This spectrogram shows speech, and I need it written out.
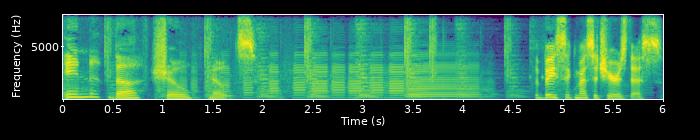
in the show notes. The basic message here is this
